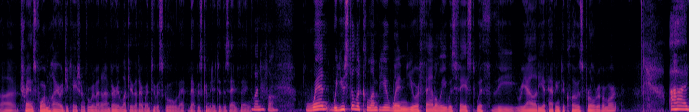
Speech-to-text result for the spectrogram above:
uh, transformed higher education for women, and I'm very lucky that I went to a school that, that was committed to the same thing. Wonderful. When were you still at Columbia when your family was faced with the reality of having to close Pearl River Mart? Uh,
